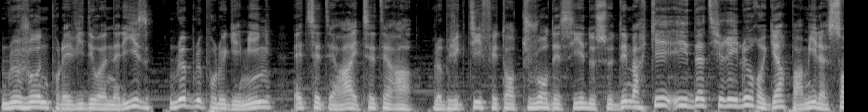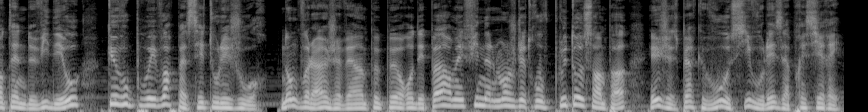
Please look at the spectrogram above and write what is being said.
le jaune pour les vidéos analyses, le bleu pour le gaming, etc. etc. L'objectif étant toujours d'essayer de se démarquer et d'attirer le regard parmi la centaine de vidéos que vous pouvez voir passer tous les jours. Donc voilà, j'avais un peu peur au départ mais finalement je les trouve plutôt sympas et j'espère que vous aussi vous les apprécierez.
